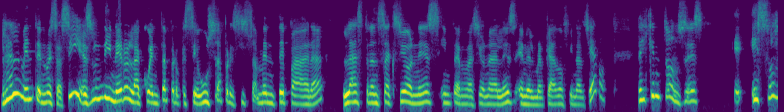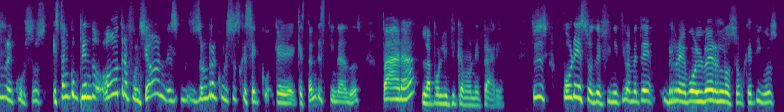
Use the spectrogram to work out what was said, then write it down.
Realmente no es así, es un dinero en la cuenta, pero que se usa precisamente para las transacciones internacionales en el mercado financiero. De ahí que entonces e, esos recursos están cumpliendo otra función, son recursos que, se, que, están destinados para la política monetaria. Entonces, por eso definitivamente revolver los objetivos,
